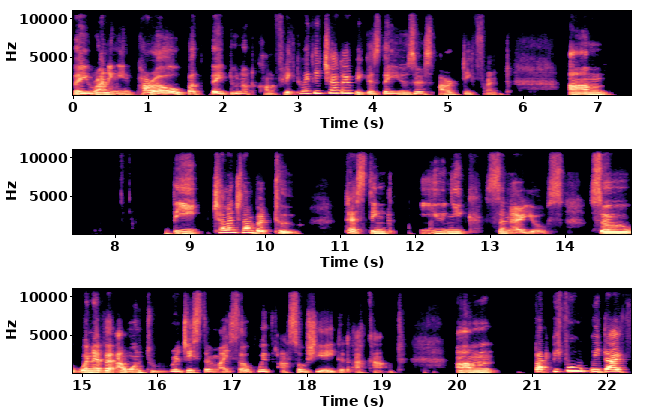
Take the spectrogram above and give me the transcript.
they running in parallel, but they do not conflict with each other because the users are different. Um, the challenge number two, testing unique scenarios. So whenever I want to register myself with associated account. Um, but before we dive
